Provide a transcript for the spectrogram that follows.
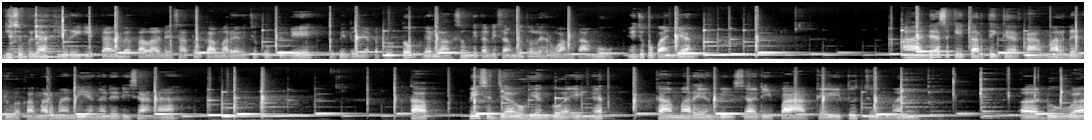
di sebelah kiri kita bakal ada satu kamar yang cukup gede itu pintunya ketutup dan langsung kita disambut oleh ruang tamu yang cukup panjang. Ada sekitar tiga kamar dan dua kamar mandi yang ada di sana. Tapi tapi sejauh yang gue inget kamar yang bisa dipakai itu cuman uh, dua.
